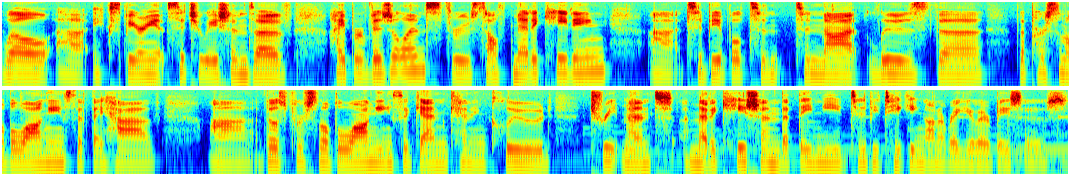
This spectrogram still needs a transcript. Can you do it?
will uh, experience situations of hypervigilance through self-medicating uh, to be able to, to not lose the, the personal belongings that they have. Uh, those personal belongings, again, can include treatment, medication that they need to be taking on a regular basis.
